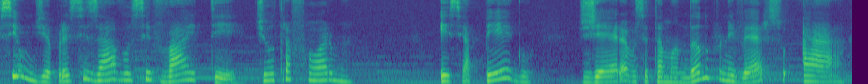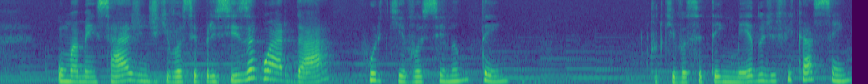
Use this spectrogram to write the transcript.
Se um dia precisar, você vai ter de outra forma. Esse apego gera, você está mandando para o universo a uma mensagem de que você precisa guardar porque você não tem. Porque você tem medo de ficar sem.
